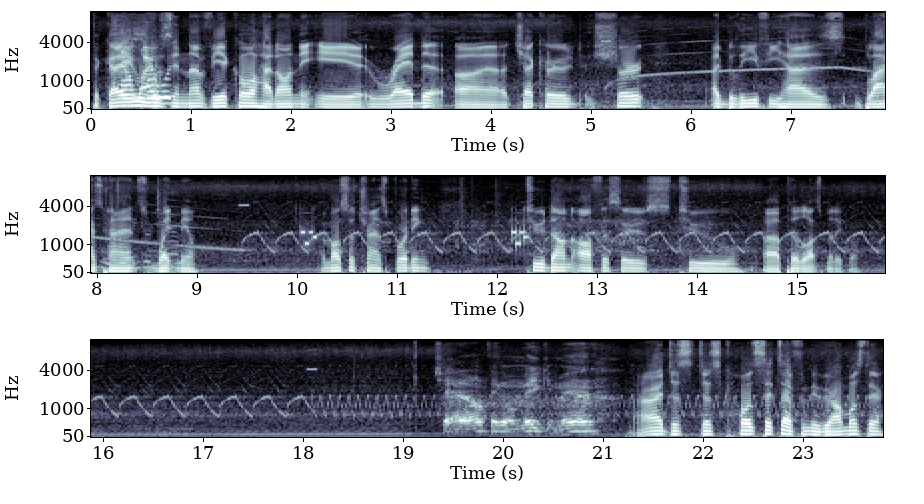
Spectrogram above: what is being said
The guy Now, who was in that vehicle had on a red uh, checkered shirt. I believe he has black pants, white channel. male. I'm also transporting two down officers to uh, Pillbox Medical. Chad, I don't think I'm gonna make it, man. All right, just just hold sit tight for me. We're almost there.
